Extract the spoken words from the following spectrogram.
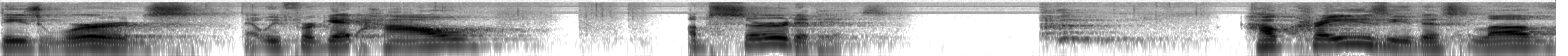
these words that we forget how absurd it is. How crazy this love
